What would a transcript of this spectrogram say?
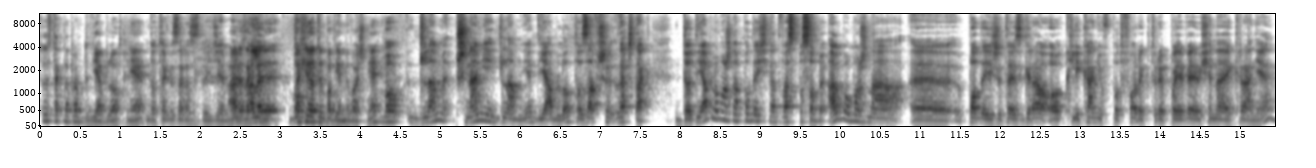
to jest tak naprawdę Diablo, nie? Do tego zaraz dojdziemy. Ale za, chwilę, bo, za chwilę o tym powiemy właśnie. Bo dla, przynajmniej dla mnie Diablo to zawsze, znaczy tak, do Diablo można podejść na dwa sposoby. Albo można e, podejść, że to jest gra o klikaniu w potwory, które pojawiają się na ekranie,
